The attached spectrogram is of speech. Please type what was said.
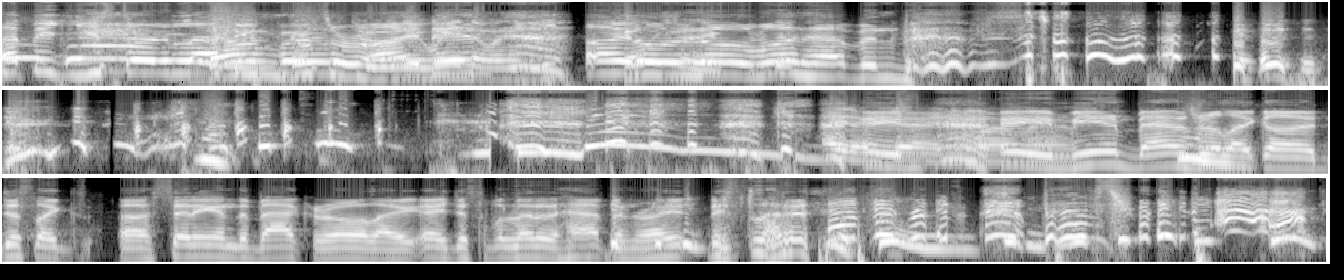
I think you started laughing Don't first or I did. I don't know what happened, Babs. Hey, hey, me and Babs were like, uh, just like uh, sitting in the back row, like, hey, just let it happen, right? Just let it happen, right? Babs, right?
